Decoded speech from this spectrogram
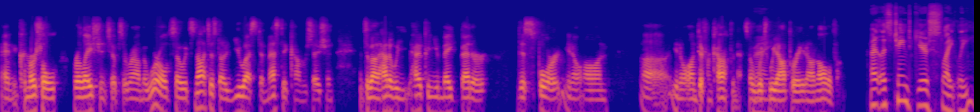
and commercial relationships around the world. So it's not just a U.S. domestic conversation. It's about how do we how can you make better this sport, you know, on uh, you know on different continents, of right. which we operate on all of them. All right, let's change gears slightly.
